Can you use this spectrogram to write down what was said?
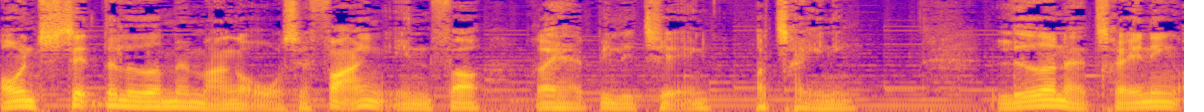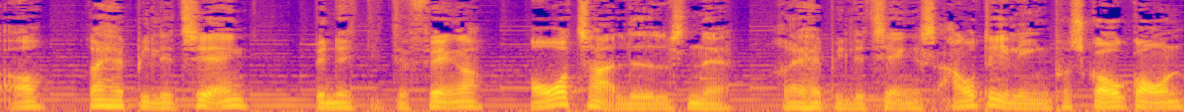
og en centerleder med mange års erfaring inden for rehabilitering og træning. Lederne af træning og rehabilitering, Benedikte Finger, overtager ledelsen af rehabiliteringsafdelingen på Skovgården,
